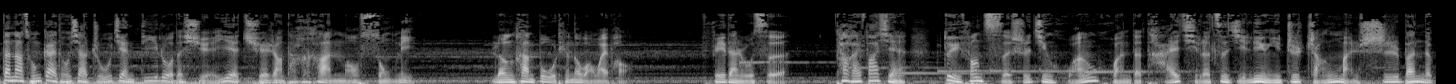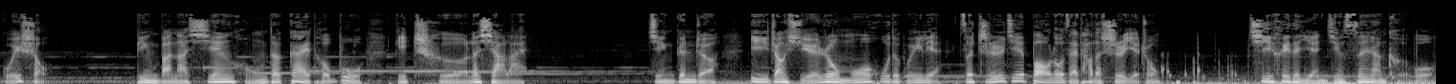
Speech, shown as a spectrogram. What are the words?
但那从盖头下逐渐滴落的血液却让他汗毛耸立，冷汗不停的往外跑。非但如此，他还发现对方此时竟缓缓的抬起了自己另一只长满尸斑的鬼手，并把那鲜红的盖头布给扯了下来。紧跟着，一张血肉模糊的鬼脸则直接暴露在他的视野中。漆黑的眼睛森然可怖，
